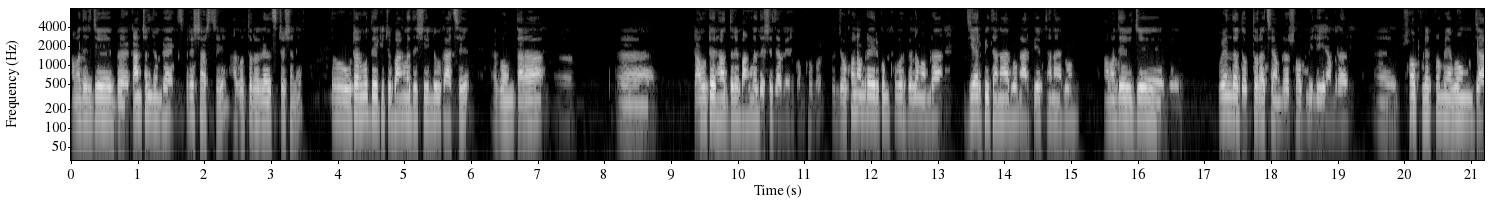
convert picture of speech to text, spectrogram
আমাদের যে কাঞ্চনজঙ্ঘা এক্সপ্রেস আসছে আগরতলা রেল স্টেশনে, তো ওটার মধ্যে কিছু বাংলাদেশি লোক আছে এবং তারা টাউটের হাত ধরে বাংলাদেশে যাবে এরকম খবর। তো যখন আমরা এরকম খবর পেলাম, আমরা জিআরপি থানা এবং আরপিএফ থানা এবং আমাদের যে গোয়েন্দা দপ্তর আছে, আমরা সব মিলিয়ে আমরা সব প্ল্যাটফর্মে এবং যা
